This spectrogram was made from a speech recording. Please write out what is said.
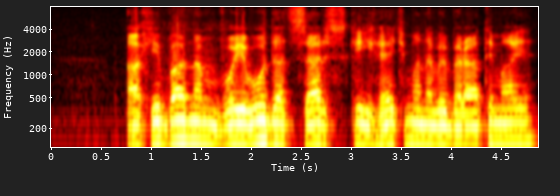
А хіба нам воєвода царський гетьмана вибирати має?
